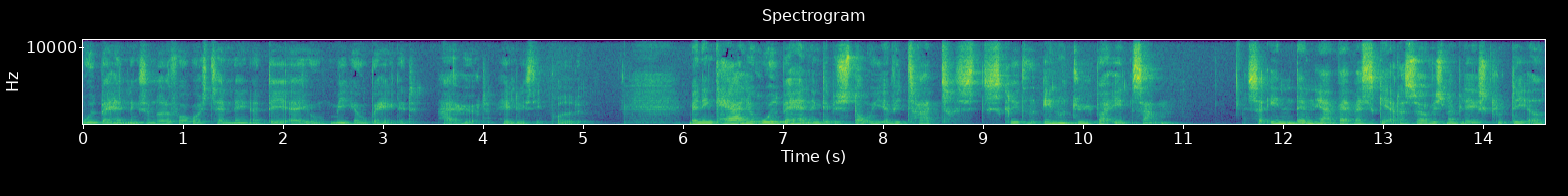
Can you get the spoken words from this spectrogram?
rodbehandling som noget, der foregår hos tandlægen, og det er jo mega ubehageligt, har jeg hørt. Heldigvis ikke prøvet det. Men en kærlig rodbehandling, det består i, at vi tager skridtet endnu dybere ind sammen. Så inden den her, hvad, hvad sker der så, hvis man bliver ekskluderet?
